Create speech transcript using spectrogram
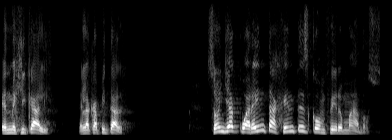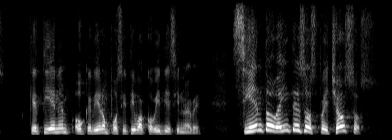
En Mexicali, en la capital, son ya 40 agentes confirmados que tienen o que dieron positivo a COVID-19, 120 sospechosos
